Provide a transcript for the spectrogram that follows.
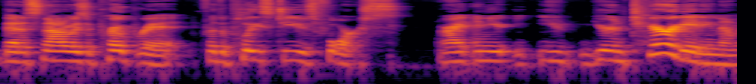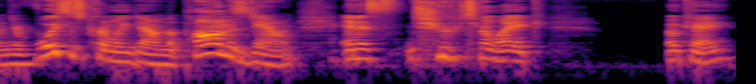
that it's not always appropriate for the police to use force right? And you you you're interrogating them and your voice is curling down the palm is down and it's are like okay.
